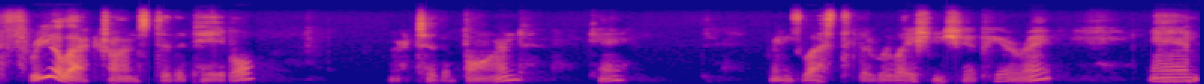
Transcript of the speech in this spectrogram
three electrons to the table, or to the bond, okay? Brings less to the relationship here, right? And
